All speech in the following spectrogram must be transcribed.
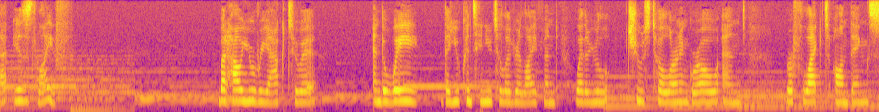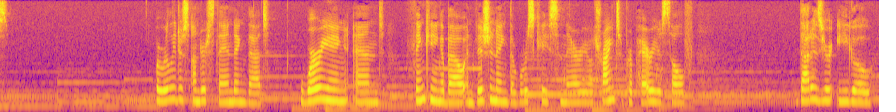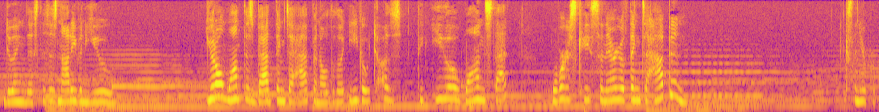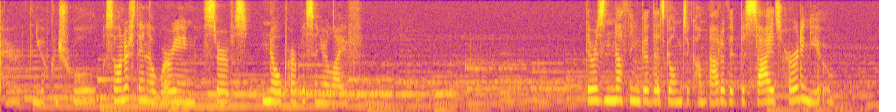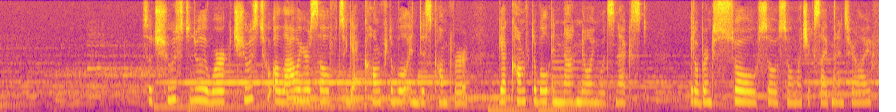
that is life. But how you react to it and the way that you continue to live your life and whether you choose to learn and grow and reflect on things. But really just understanding that worrying and thinking about envisioning the worst case scenario, trying to prepare yourself, that is your ego doing this. This is not even you. You don't want this bad thing to happen, although the ego does. The ego wants that worst case scenario thing to happen. Because then you're prepared, then you have control. So understand that worrying serves no purpose in your life. There is nothing good that's going to come out of it besides hurting you. So choose to do the work, choose to allow yourself to get comfortable in discomfort, get comfortable in not knowing what's next. It'll bring so, so, so much excitement into your life.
